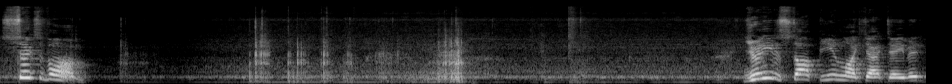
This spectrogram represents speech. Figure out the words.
Six of them! You need to stop being like that, David,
